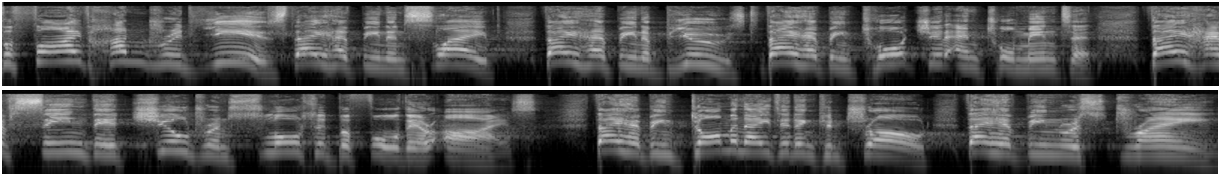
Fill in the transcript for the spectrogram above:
For 500 years, they have been enslaved. They have been abused. They have been tortured and tormented. They have seen their children slaughtered before their eyes. They have been dominated and controlled. They have been restrained.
